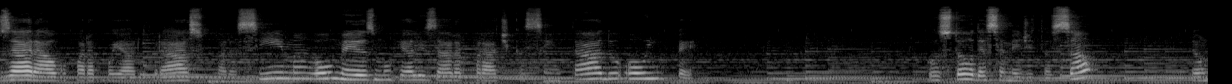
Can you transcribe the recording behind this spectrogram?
usar algo para apoiar o braço para cima ou mesmo realizar a prática sentado ou em pé. Gostou dessa meditação? Então,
